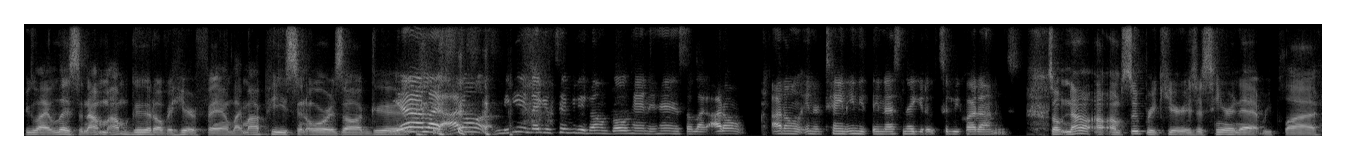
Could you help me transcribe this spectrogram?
You're like, listen, I'm I'm good over here, fam. Like my peace and aura is all good. Yeah, like I don't me and negativity don't go hand in hand. So like I don't I don't entertain anything that's negative to be quite honest. So now I'm super curious, just hearing that reply,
